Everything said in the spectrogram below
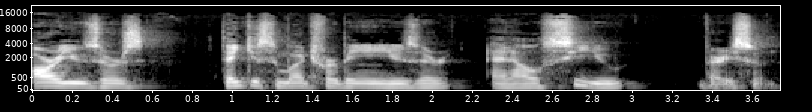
our users. Thank you so much for being a user, and I'll see you very soon.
